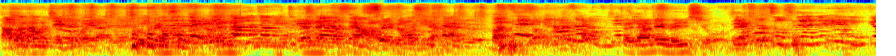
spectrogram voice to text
打断他会接不回来的。对对对，你刚刚交给主持人。跟那个赛马一样。对，然后这是我们先。在家练了一宿。节目主持人就哥，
